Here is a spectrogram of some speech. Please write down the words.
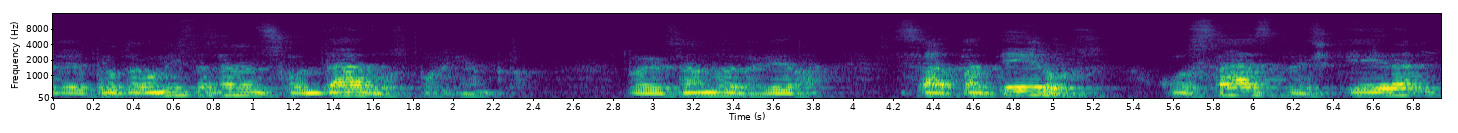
eh, protagonistas eran soldados, por ejemplo, regresando de la guerra, zapateros o sastres, que eran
